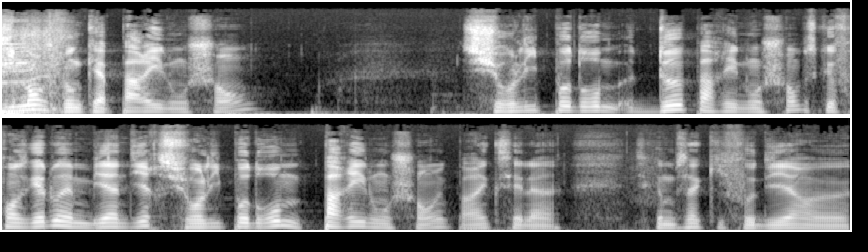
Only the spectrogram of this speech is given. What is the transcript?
Dimanche donc à Paris-Longchamp, sur l'hippodrome de Paris-Longchamp, parce que France Gallo aime bien dire sur l'hippodrome Paris-Longchamp. Il paraît que c'est, c'est comme ça qu'il faut dire. Euh,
